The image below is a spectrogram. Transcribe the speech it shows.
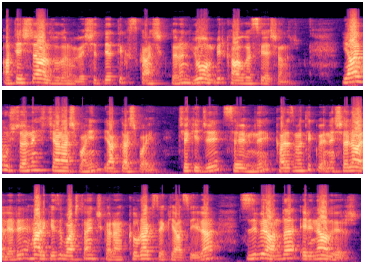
Ateşli arzuların ve şiddetli kıskançlıkların yoğun bir kavgası yaşanır. Yay burçlarına hiç yanaşmayın, yaklaşmayın. Çekici, sevimli, karizmatik ve neşeli halleri herkesi baştan çıkaran kıvrak zekasıyla sizi bir anda eline alıverir.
